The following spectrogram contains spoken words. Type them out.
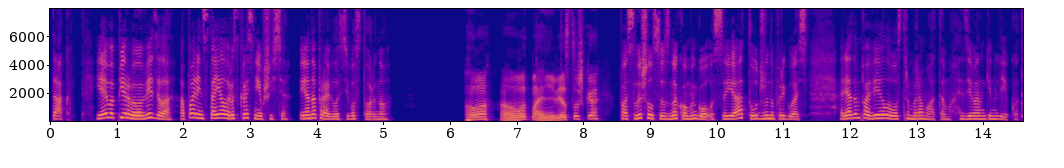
Так, я его первого видела, а парень стоял раскрасневшийся. Я направилась в его сторону. «О, а вот моя невестушка!» Послышался знакомый голос, и я тут же напряглась. Рядом повеяло острым ароматом. Дивангин Ликут.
